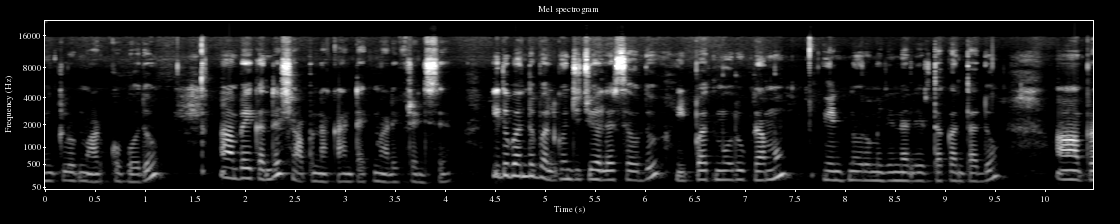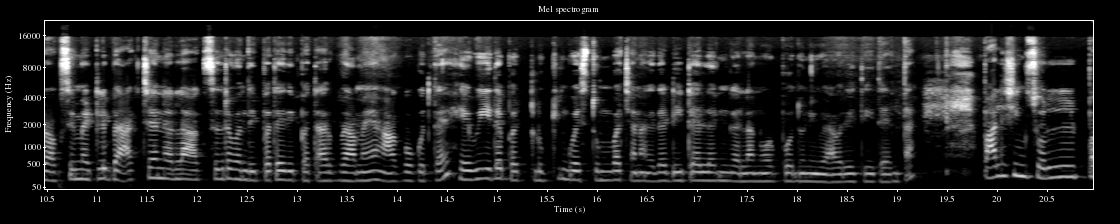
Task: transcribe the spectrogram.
ಇನ್ಕ್ಲೂಡ್ ಮಾಡ್ಕೋಬೋದು. ಬೇಕಂದರೆ ಶಾಪನ್ನು ಕಾಂಟ್ಯಾಕ್ಟ್ ಮಾಡಿ ಫ್ರೆಂಡ್ಸ್ ಇದು ಬಂದು ಬಲ್ಗುಂಜಿ ಜ್ಯುವೆಲ್ಲರ್ಸ್ ಅವ್ರದ್ದು ಇಪ್ಪತ್ತ್ಮೂರು ಗ್ರಾಮು, ಎಂಟುನೂರು ಮಿಲಿನಲ್ಲಿ ಇರ್ತಕ್ಕಂಥದ್ದು. ಅಪ್ರಾಕ್ಸಿಮೇಟ್ಲಿ ಬ್ಯಾಕ್ ಚೈನ್ ಎಲ್ಲ ಹಾಕ್ಸಿದ್ರೆ ಒಂದು ಇಪ್ಪತ್ತೈದು, ಇಪ್ಪತ್ತಾರು ಗ್ರಾಮೇ ಆಗೋಗುತ್ತೆ. ಹೆವಿ ಇದೆ ಬಟ್ ಲುಕ್ಕಿಂಗ್ ವೈಸ್ ತುಂಬ ಚೆನ್ನಾಗಿದೆ. ಡೀಟೇಲಿಂಗ್ ಎಲ್ಲ ನೋಡ್ಬೋದು ನೀವು ಯಾವ ರೀತಿ ಇದೆ ಅಂತ. ಪಾಲಿಶಿಂಗ್ ಸ್ವಲ್ಪ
